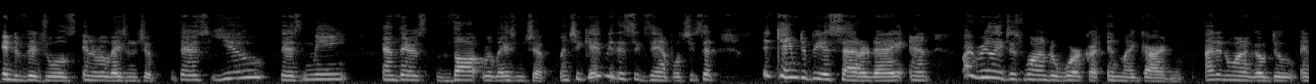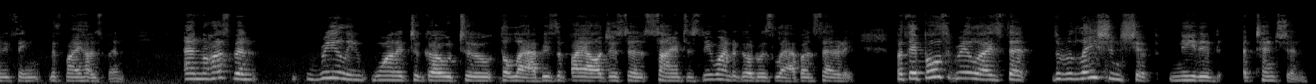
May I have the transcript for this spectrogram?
individuals in a relationship. There's you, there's me, and there's the relationship. And she gave me this example. She said, It came to be a Saturday, and I really just wanted to work in my garden. I didn't want to go do anything with my husband. And the husband really wanted to go to the lab. He's a biologist and a scientist, and he wanted to go to his lab on Saturday. But they both realized that the relationship needed attention.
